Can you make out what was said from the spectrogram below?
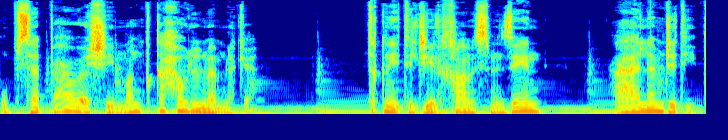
وب 27 منطقة حول المملكة. تقنية الجيل الخامس من زين عالم جديد.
